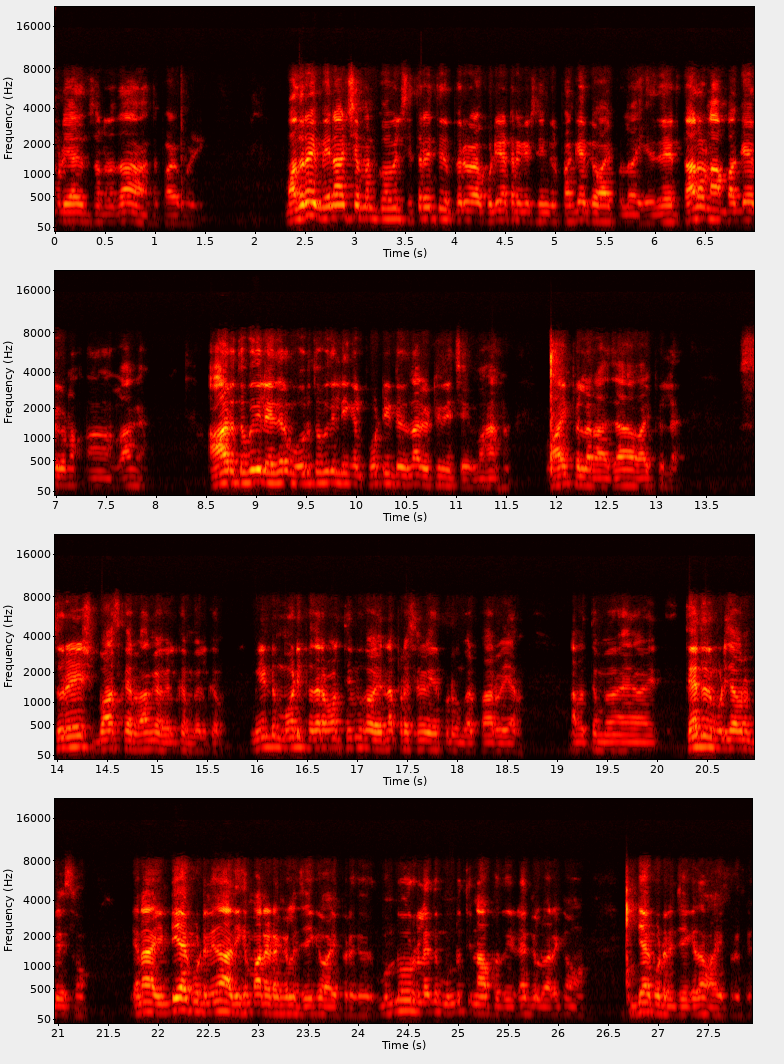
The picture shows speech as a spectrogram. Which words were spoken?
முடியாதுன்னு சொல்றதுதான் அந்த பழமொழி. மதுரை மீனாட்சி அம்மன் கோவில் சித்திரை திருப்பெருவிழா கொடியேற்ற நிகழ்ச்சி நீங்கள் பங்கேற்க வாய்ப்புள்ள எது எடுத்தாலும் நான் பங்கேற்கணும். வாங்க. ஆறு தொகுதியில் எதிரும் ஒரு தொகுதியில் நீங்கள் போட்டிட்டு இருந்தால் வெற்றி நிச்சயமா. வாய்ப்பில்லை ராஜா வாய்ப்பில்லை. சுரேஷ் பாஸ்கர் வாங்க வெல்கம் வெல்கம். மீண்டும் மோடி பிரதமர் திமுக என்ன பிரச்சனைகள் ஏற்படும் உங்கள் பார்வையா நம்ம தேர்தல் முடிஞ்சவரும் பேசுவோம். ஏன்னா இந்தியா கூட்டணி தான் அதிகமான இடங்கள்ல ஜெயிக்க வாய்ப்பு இருக்குது. முந்நூறுல இருந்து முன்னூத்தி நாற்பது இடங்கள் வரைக்கும் இந்தியா கூட்டணி ஜெயிக்க தான் வாய்ப்பு இருக்கு.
